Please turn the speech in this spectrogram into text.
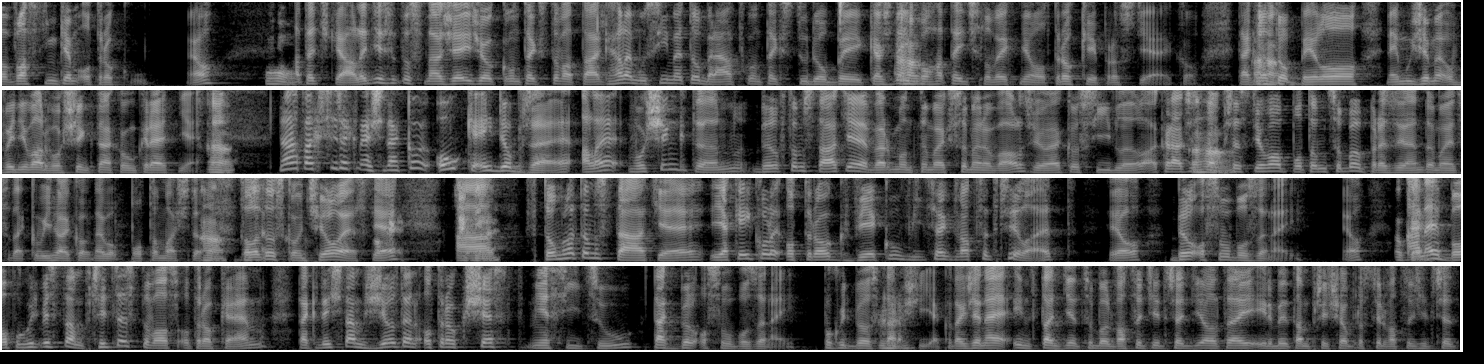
vlastníkem otroků, jo. Uhum. A teďka, lidi se to snaží, že jo, kontextovat tak, hele, musíme to brát v kontextu doby, každý Aha. bohatý člověk měl otroky prostě, jako. Takhle Aha. to bylo, nemůžeme obvinovat Washingtona konkrétně. Aha. No a pak si řekneš, jako, OK, dobře, ale Washington byl v tom státě Vermont, nebo jak se jmenoval, že jo, jako sídlil, akorát, že se tam přestěhoval po tom, co byl prezident, nebo něco takového, jako, nebo potom, až to, Aha, tohle to skončilo, jasně. Okay. A v tomhletom státě jakýkoliv otrok věku více jak 23 let, jo, byl osvobozený. Jo? Okay. A nebo pokud bys tam přicestoval s otrokem, tak když tam žil ten otrok 6 měsíců, tak byl osvobozený, pokud byl starší. Mm. Jako, takže ne instantně, co byl 23 letý, i kdyby tam přišel prostě 23.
